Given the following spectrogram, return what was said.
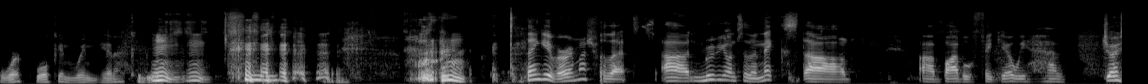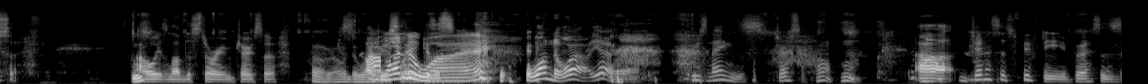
work walk and win yeah that could be Mm, mm. Thank you very much for that. Uh, moving on to the next uh, uh, Bible figure, we have Joseph. I always love the story of Joseph. oh i wonder why Obviously, wonder why wonder, why. yeah. whose name is Joseph? Oh, hmm. Uh, Genesis 50, verses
